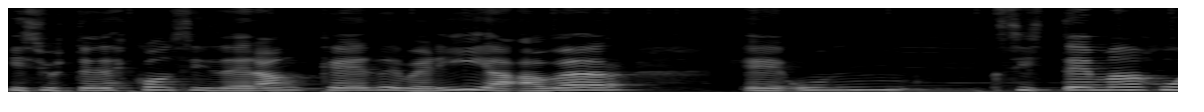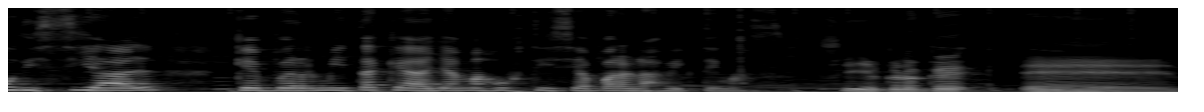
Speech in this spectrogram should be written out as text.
Y si ustedes consideran que debería haber eh, un sistema judicial que permita que haya más justicia para las víctimas. Sí, yo creo que eh,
